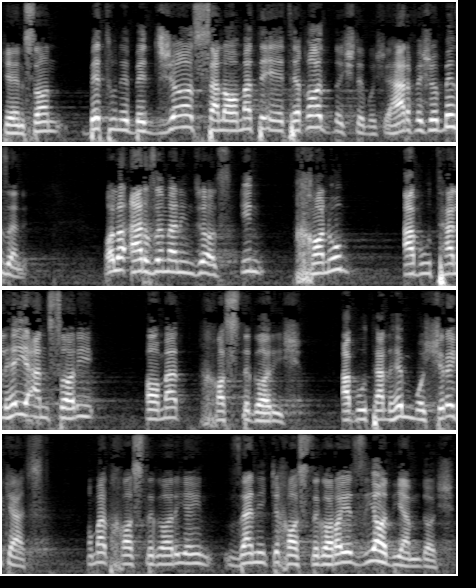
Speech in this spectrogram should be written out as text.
که انسان بتونه به جا سلامت اعتقاد داشته باشه حرفشو بزنه. حالا عرض من اینجاست. این خانم ابو طلحه انصاری آمد خواستگاریش. ابو طلحه مشرک است. اومد خواستگاری این زنی که خواستگارای زیادی هم داشت.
